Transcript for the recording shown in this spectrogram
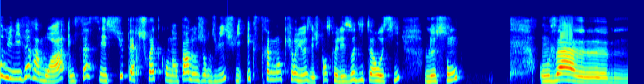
mon univers à moi et ça c'est super chouette qu'on en parle aujourd'hui. Je suis extrêmement curieuse et je pense que les auditeurs aussi le sont on va, euh,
